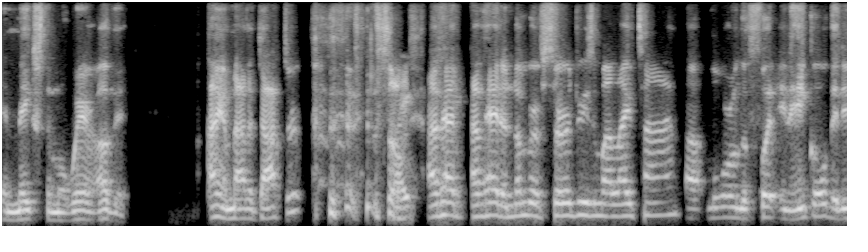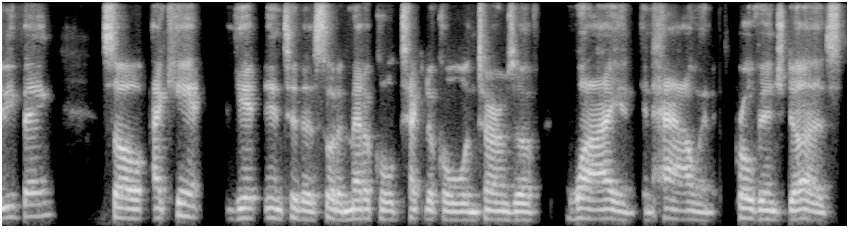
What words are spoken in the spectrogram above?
and makes them aware of it. I am not a doctor, so right. I've had I've had a number of surgeries in my lifetime, uh, more on the foot and ankle than anything. So I can't get into the sort of medical technical in terms of why and, and how and Provenge does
